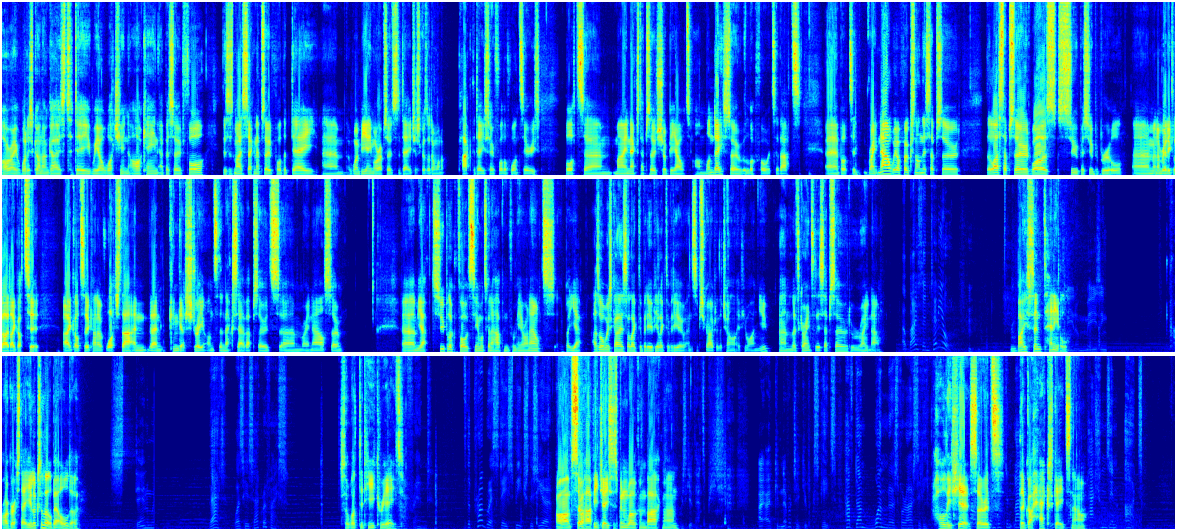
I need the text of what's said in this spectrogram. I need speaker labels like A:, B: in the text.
A: Alright, what is going on guys? Today we are watching Arcane episode 4. This is my second episode for the day. Um, there won't be any more episodes today just because I don't want to pack the day so full of one series. But um, my next episode should be out on Monday, so look forward to that. Uh, but right now we are focusing on this episode. The last episode was super, super brutal, um, and I'm really glad I got to I got to kind of watch that and then can get straight onto the next set of episodes um, right now. So, um, yeah, super looking forward to seeing what's going to happen from here on out. But yeah, as always, guys, I like the video if you like the video and subscribe to the channel if you are new. And let's go into this episode right now.
B: A bicentennial.
A: Bicentennial. Progress Day. He looks a little bit older.
B: That was his sacrifice.
A: So what did he create?
B: My friend. The Progress Day speech this year.
A: Oh, I'm so happy Jayce has been welcomed back, man.
C: always give that speech. I, I never take you.
B: Have done wonders for our city.
A: Holy shit, so it's... They've got hex gates now.
B: Passions in art.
